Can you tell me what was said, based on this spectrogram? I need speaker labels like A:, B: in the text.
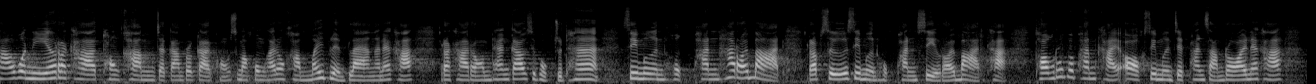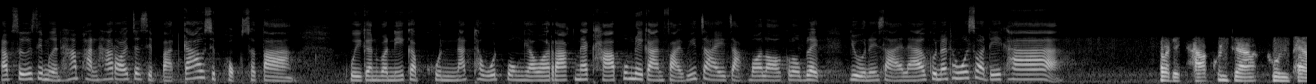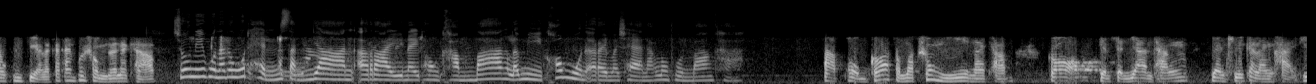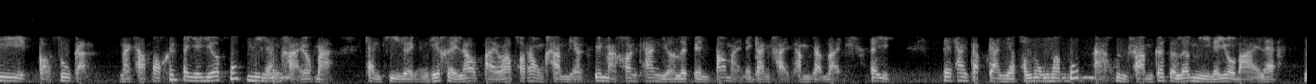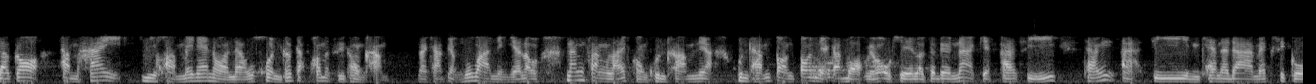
A: เช้าวันนี้ราคาทองคำจากการประกาศของสมาคมค้าทองคำไม่เปลี่ยนแปลงนะคะ ราคาทองคำแท่ง 96.5 46,500 บาท รับซื้อ 46,400 บาทค่ะ ทองรูปพรรณขายออก 47,300 นะคะ รับซื้อ 45,570 บาท 96 สตางค์คุยกันวันนี้กับคุณนัทวุฒิวงเยาวรักษ์นะคะ ผู้อำนวยการฝ่ายวิจัยจากบลโกลบเล็กอยู่ในสายแล้ว คุณนัทวุฒิสวัสดีค่ะ
B: วัสดีครับ คุณจะคุณแพลวคุณเจียและก็ท่านผู้ชมด้วยนะครับ
A: ช่วงนี้คุณนัทวุฒิเห็นสัญญาณอะไรในทองคำบ้าง แล้วมีข้อมูลอะไรมาแชร์นักลงทุนบ้างคะ
B: ครับผมก็สำหรับช่วงนี้นะครับ ก็เห็นสัญญาณทั้งแรงซื้อกับแรงขายที่ต่อสู้กันนะครับพอขึ้นไปเยอะๆปุ๊บมีแรงขายออกมาทันทีเลยอย่างที่เคยเล่าไปว่าเพราะทองคำเนี่ยขึ้นมาค่อนข้างเยอะเลยเป็นเป้าหมายในการขายทำกำไรแต่อีก ในทางกลับกันเนี่ยพอลงมาปุ๊บอะคุณทรัมป์ก็จะเริ่มมีนโยบายแล้วแล้วก็ทำให้มีความไม่แน่นอนแล้วคนก็กลับเข้ามาซื้อทองคำนะครับอย่างเมื่อวานอย่างเงี้ยเรานั่งฟังไลฟ์ของคุณทรัมป์เนี่ยคุณทรัมป์ตอนต้นเนี่ยก็บอกเลยว่าโอเค เราจะเดินหน้าเก็บภาษี ทั้งอะจีน แคนาดา เม็กซิโก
